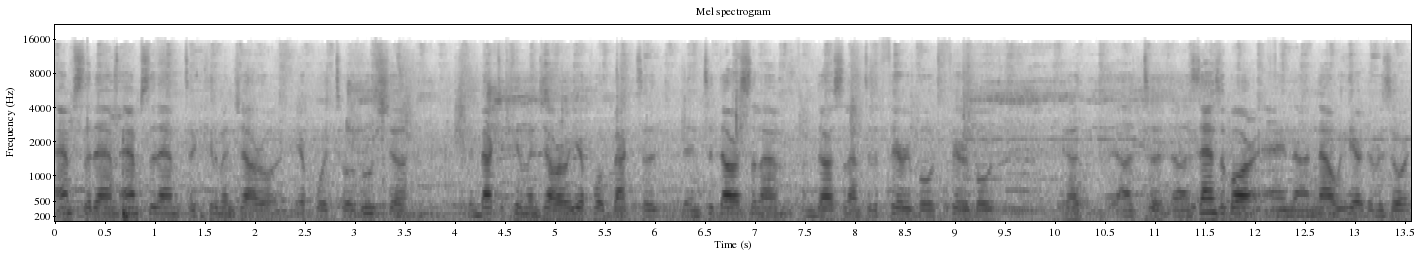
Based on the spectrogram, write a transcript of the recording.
Amsterdam, Amsterdam to Kilimanjaro Airport to Arusha, then back to Kilimanjaro Airport, back to, then to Dar es Salaam, from Dar es Salaam to the ferry boat, ferry boat, you know, uh, to uh, Zanzibar, and uh, now we're here at the resort.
